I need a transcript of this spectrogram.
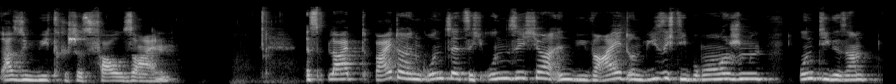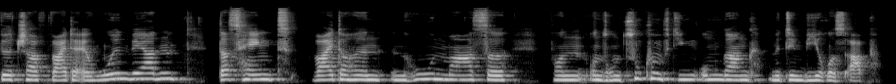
asymmetrisches V sein. Es bleibt weiterhin grundsätzlich unsicher, inwieweit und wie sich die Branchen und die Gesamtwirtschaft weiter erholen werden. Das hängt weiterhin in hohem Maße von unserem zukünftigen Umgang mit dem Virus ab.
